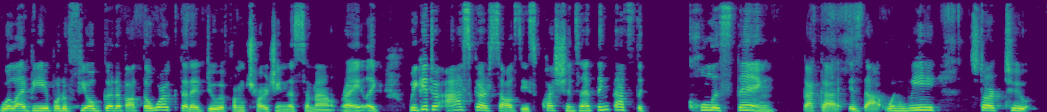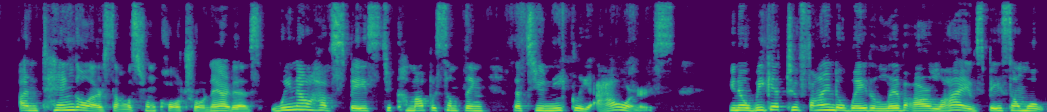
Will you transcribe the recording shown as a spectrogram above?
will I be able to feel good about the work that I do if I'm charging this amount, right? Like we get to ask ourselves these questions and I think that's the coolest thing Becca, is that when we start to untangle ourselves from cultural narratives, we now have space to come up with something that's uniquely ours. You know, we get to find a way to live our lives based on what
